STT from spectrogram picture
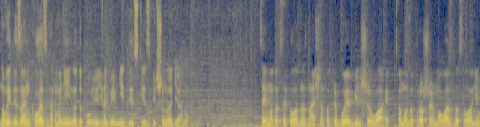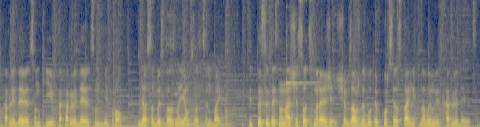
Новий дизайн колес гармонійно доповнюють гальмівні диски збільшеного діаметру. Цей мотоцикл однозначно потребує більше уваги, тому запрошуємо вас до салонів Harley-Davidson Київ та Harley-Davidson Дніпро для особистого знайомства з цим байком. Підписуйтесь на наші соцмережі, щоб завжди бути в курсі останніх новин від Harley-Davidson.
